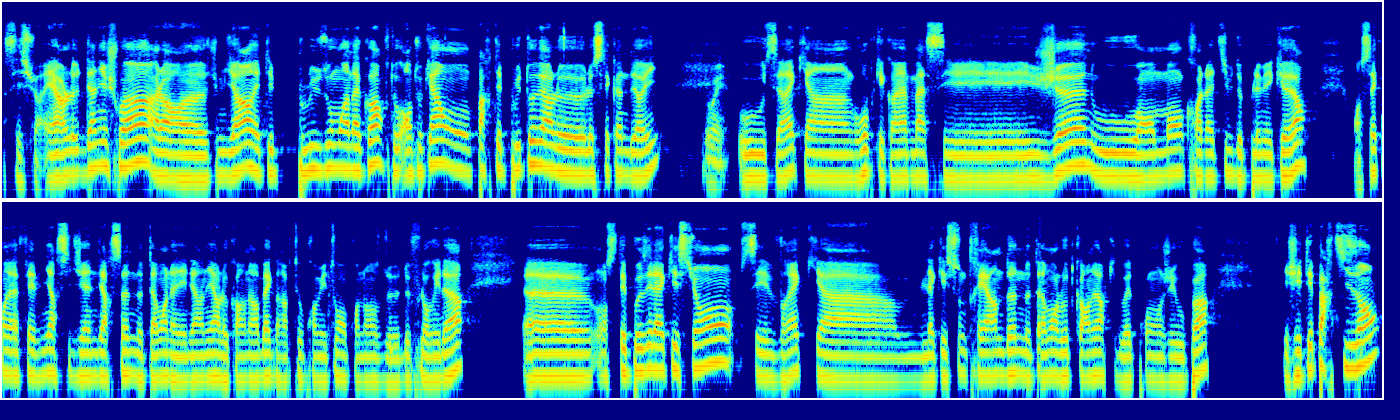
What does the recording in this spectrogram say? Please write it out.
C'est sûr. Et alors le dernier choix, alors euh, tu me diras, on était plus ou moins d'accord. En tout cas, on partait plutôt vers le, le secondary. Oui. Où c'est vrai qu'il y a un groupe qui est quand même assez jeune ou en manque relatif de playmaker. On sait qu'on a fait venir CJ Anderson, notamment l'année dernière, le cornerback drafté au premier tour en provenance de, Florida. Euh, on s'était posé la question. C'est vrai qu'il y a la question de Trey Herndon, notamment l'autre corner qui doit être prolongé ou pas. J'étais partisan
